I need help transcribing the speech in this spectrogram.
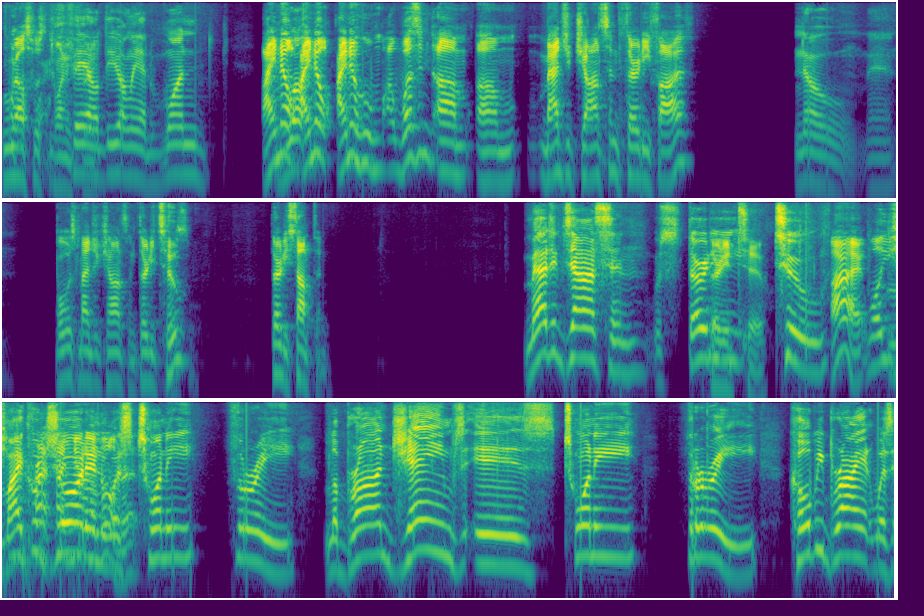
Who else was You 23? failed. You only had one. I know, Well- I know, I know who wasn't um um Magic Johnson 35? No, man. What was Magic Johnson? 32? 30 something. Magic Johnson was 32. 32. All right. Well, you Michael impress on you a Jordan was bit. 23. LeBron James is 23. Kobe Bryant was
